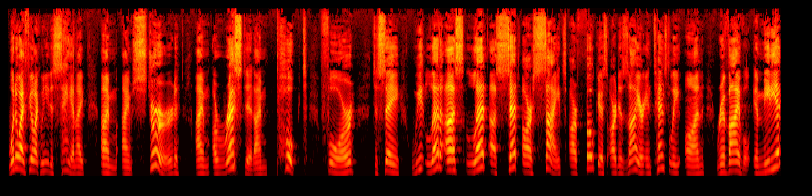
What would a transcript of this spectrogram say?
what do I feel like we need to say? And I, I'm, I'm stirred I'm arrested, I'm poked for to say, we let us let us set our sights, our focus, our desire intensely on revival. Immediate,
